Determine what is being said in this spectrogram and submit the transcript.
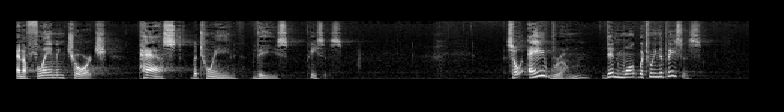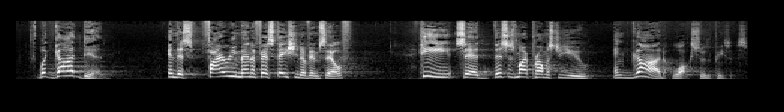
and a flaming torch passed between these pieces. So Abram didn't walk between the pieces, but God did. In this fiery manifestation of himself, he said, This is my promise to you, and God walks through the pieces.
